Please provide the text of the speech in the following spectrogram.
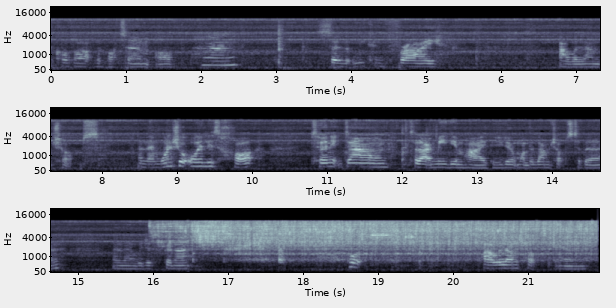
to cover the bottom of the pan so that we can fry our lamb chops. And then once your oil is hot turn it down to like medium high because you don't want the lamb chops to burn. And then we're just gonna put our lamb chops in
